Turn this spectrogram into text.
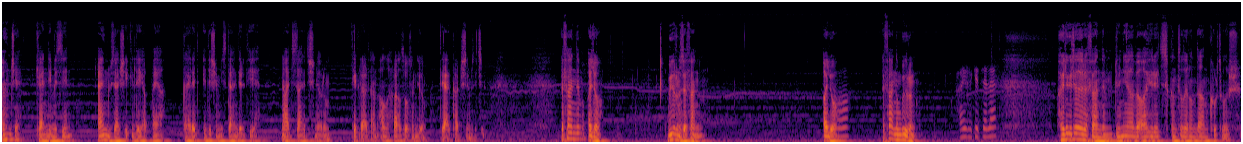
önce kendimizin en güzel şekilde yapmaya gayret edişimizdendir diye nacizane düşünüyorum. Tekrardan Allah razı olsun diyorum diğer kardeşlerimiz için. Efendim, alo. Buyurunuz efendim. Alo. Efendim buyurun. Hayırlı geceler. Hayırlı geceler efendim. Dünya ve ahiret sıkıntılarından kurtuluş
